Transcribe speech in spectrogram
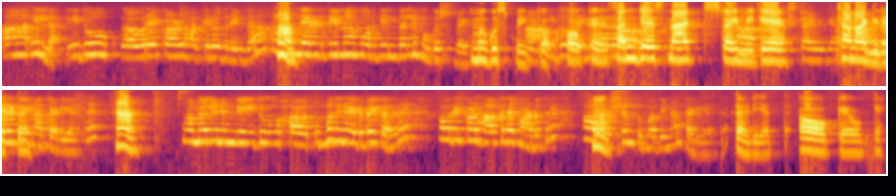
ಆ, ಇಲ್ಲ ಇದು ಅವರೆಕಾಳು ಹಾಕಿರೋದ್ರಿಂದ ಒಂದೆರಡು ದಿನ ಮೂರ್ ದಿನದಲ್ಲಿ ಮುಗಿಸ್ಬೇಕು. ಮುಗಿಸ್ಬೇಕು. ಓಕೆ ಸಂಜೆ ಸ್ನ್ಯಾಕ್ಸ್ ಟೈಮಿಗೆ ಚೆನ್ನಾಗಿರುತ್ತೆ. ದಿನ ತಡೆಯುತ್ತೆ. ಹಾ. ಆಮೇಲೆ ನಿಮ್ಗೆ ಇದು ಹಾ- ತುಂಬಾ ದಿನ ಇಡ್ಬೇಕಂದ್ರೆ ಅವರೆಕಾಳು ಹಾಕದೆ ಮಾಡಿದ್ರೆ ಆ ವರ್ಷನ್ ತುಂಬಾ ದಿನ ತಡೆಯುತ್ತೆ. ತಡಿಯತ್ತೆ. ಓಕೆ ಓಕೆ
